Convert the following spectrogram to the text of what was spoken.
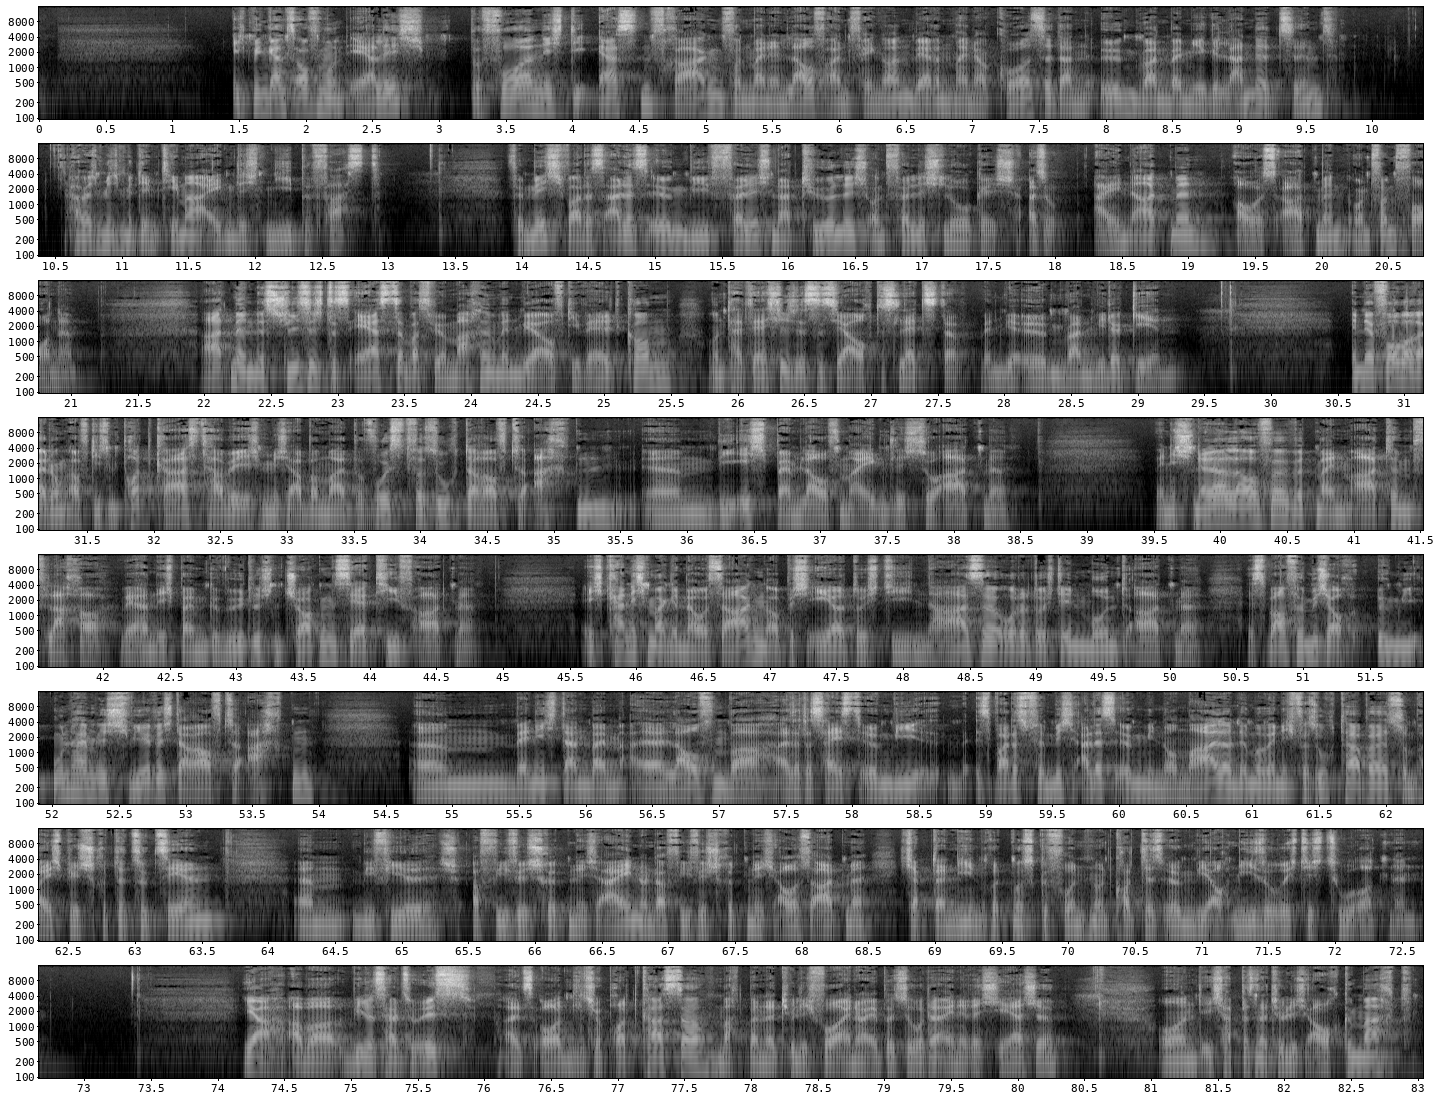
Ich bin ganz offen und ehrlich, bevor nicht die ersten Fragen von meinen Laufanfängern während meiner Kurse dann irgendwann bei mir gelandet sind, habe ich mich mit dem Thema eigentlich nie befasst. Für mich war das alles irgendwie völlig natürlich und völlig logisch. Also einatmen, ausatmen und von vorne. Atmen ist schließlich das Erste, was wir machen, wenn wir auf die Welt kommen und tatsächlich ist es ja auch das Letzte, wenn wir irgendwann wieder gehen. In der Vorbereitung auf diesen Podcast habe ich mich aber mal bewusst versucht darauf zu achten, ähm, wie ich beim Laufen eigentlich so atme. Wenn ich schneller laufe, wird mein Atem flacher, während ich beim gewöhnlichen Joggen sehr tief atme. Ich kann nicht mal genau sagen, ob ich eher durch die Nase oder durch den Mund atme. Es war für mich auch irgendwie unheimlich schwierig darauf zu achten, ähm, wenn ich dann beim äh, Laufen war. Also das heißt, irgendwie es war das für mich alles irgendwie normal und immer wenn ich versucht habe, zum Beispiel Schritte zu zählen, ähm, wie viel, auf wie viel Schritten ich ein und auf wie viel Schritten ich ausatme, ich habe da nie einen Rhythmus gefunden und konnte es irgendwie auch nie so richtig zuordnen. Ja, aber wie das halt so ist, als ordentlicher Podcaster macht man natürlich vor einer Episode eine Recherche. Und ich habe das natürlich auch gemacht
